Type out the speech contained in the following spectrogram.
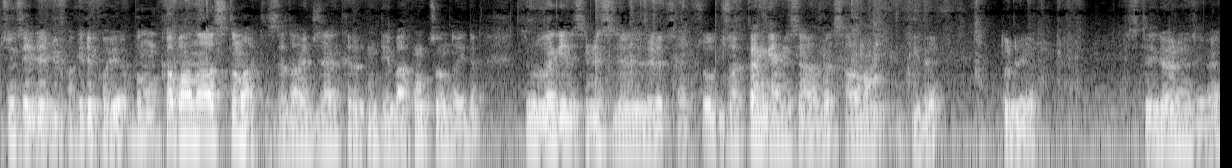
bütün serileri bir pakete koyuyor. Bunun kapağını astım artık size daha önceden kırık mı diye bakmak zorundaydım. Şimdi uzak gelişimini sizlere de göstermiş oldum. Uzaktan gelmesine rağmen sağlam gibi duruyor. İşte gördüğünüz gibi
